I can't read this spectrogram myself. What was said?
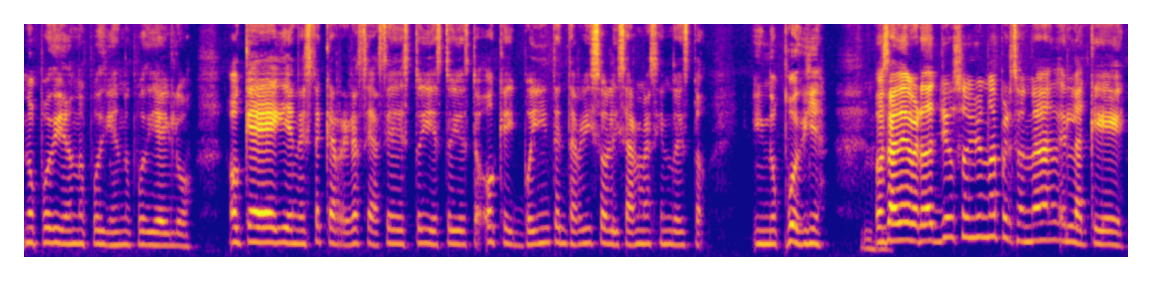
No podía, no podía, no podía. Y lo, ok, y en esta carrera se hace esto y esto y esto. Ok, voy a intentar visualizarme haciendo esto. Y no podía. O sea, de verdad, yo soy una persona en la que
